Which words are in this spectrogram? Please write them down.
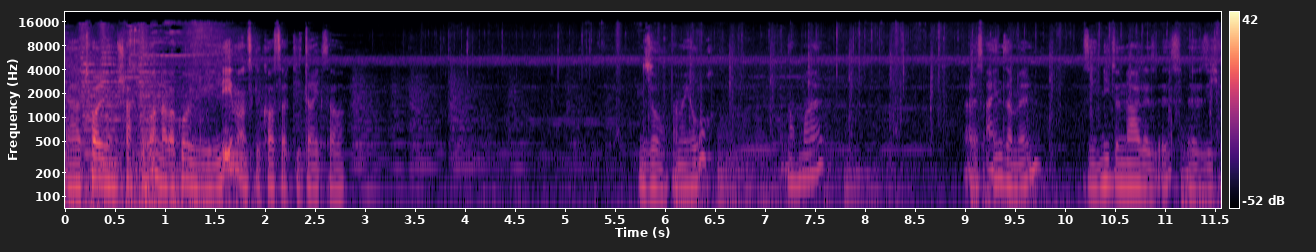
Ja, toll, wir haben Schlacht gewonnen, aber guck mal, wie viel Leben uns gekostet hat, die Drecksau. So, einmal hier hoch. Nochmal. Alles einsammeln. Dass nicht Nied und Nagel ist, äh, sicher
